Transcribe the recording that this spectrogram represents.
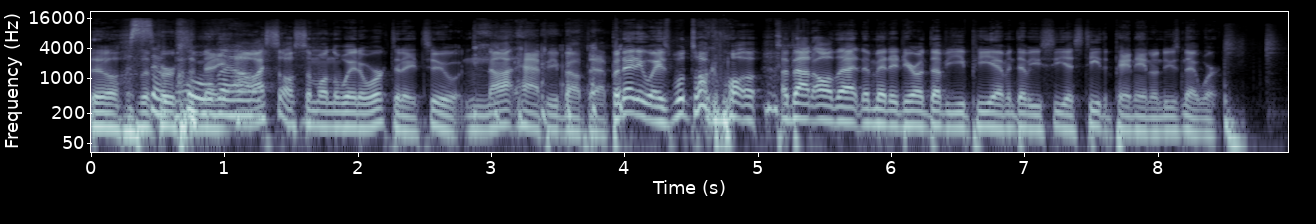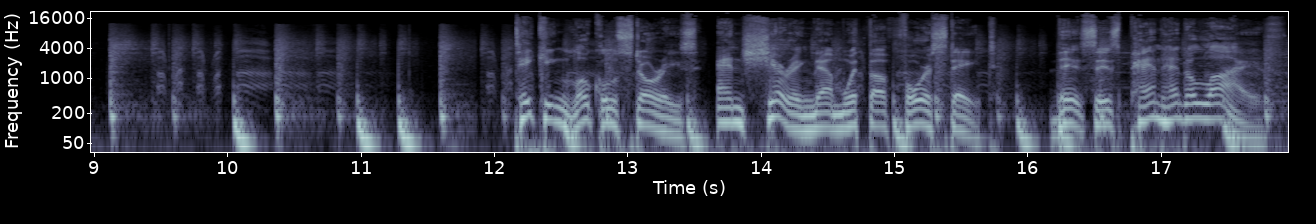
Oh, the So first cool, of many. though. Oh, I saw some on the way to work today too. Not happy about that. But anyways, we'll talk about, about all that in a minute here on WEPM and WCST, the Panhandle News Network. taking local stories and sharing them with the four state. This is Panhandle Live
